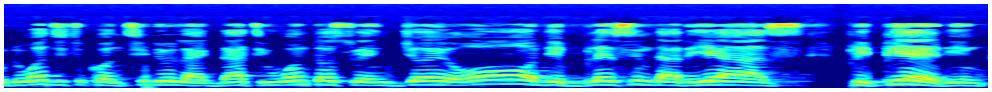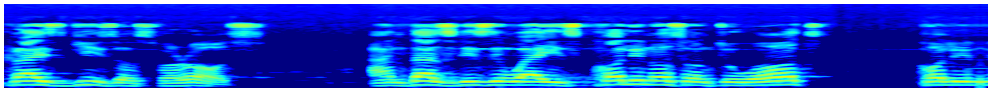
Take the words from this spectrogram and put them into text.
We don't want it to continue like that. He wants us to enjoy all the blessing that He has prepared in Christ Jesus for us. And that's the reason why He's calling us unto what? Calling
